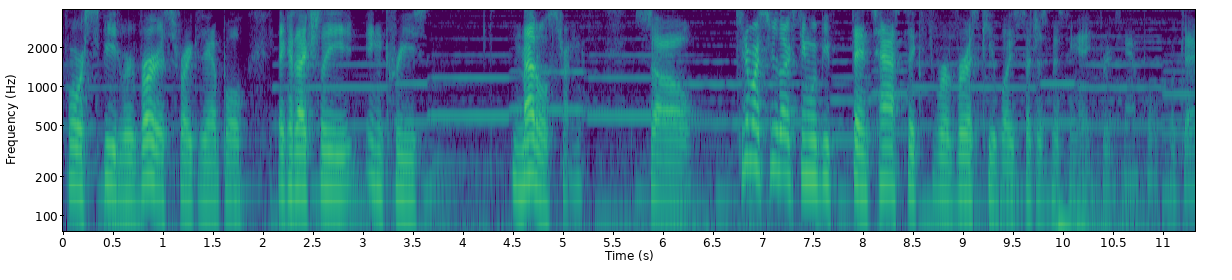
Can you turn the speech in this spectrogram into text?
for speed reverse, for example. They could actually increase metal strength. So Kingdom Hearts 3 Larxene would be fantastic for reverse keyblades such as Missing Ache, for example. Okay,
